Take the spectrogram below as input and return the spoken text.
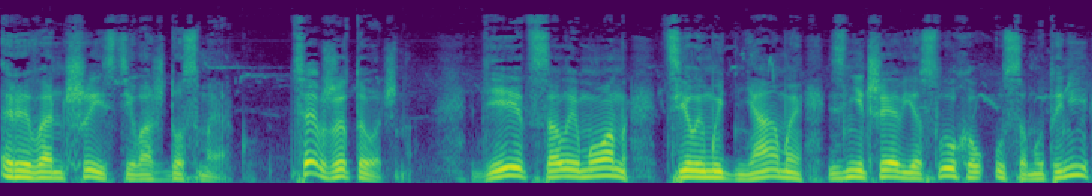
реваншистів аж до смерку. Це вже точно. Дід Салимон цілими днями з нічев'я слухав у самотині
